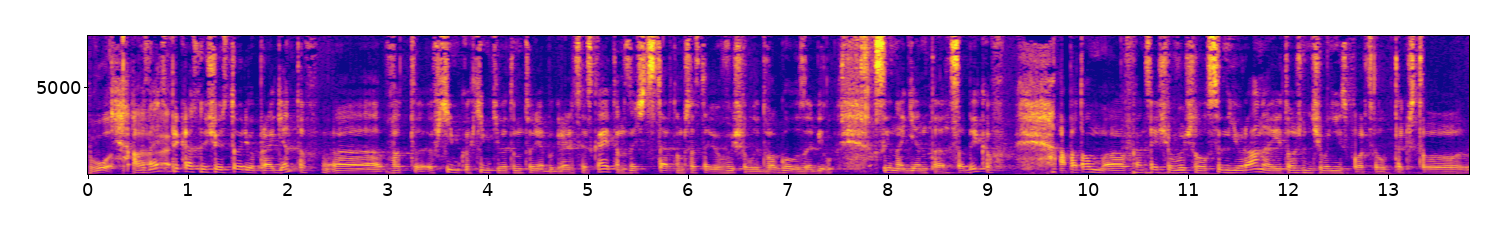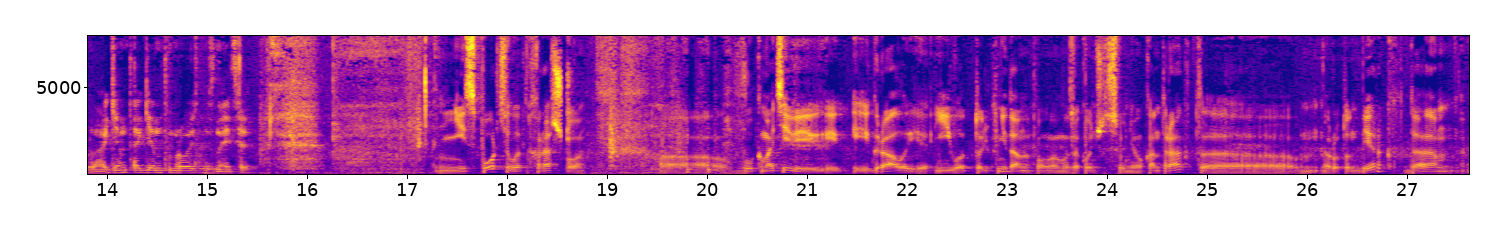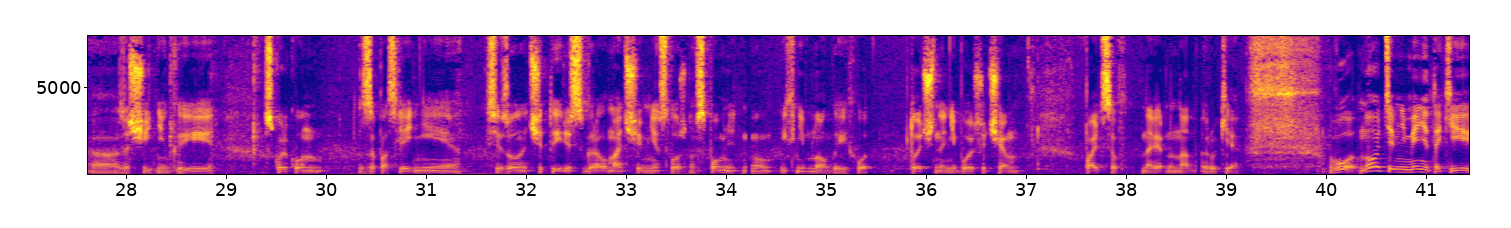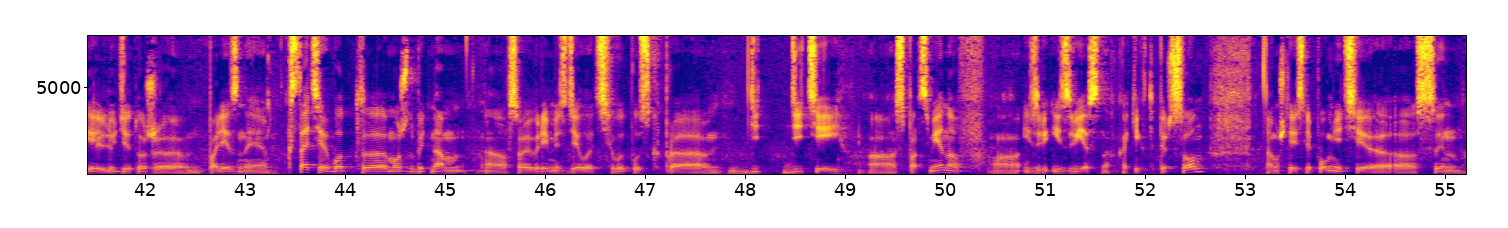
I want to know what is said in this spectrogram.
Вот. А вы знаете прекрасную еще историю про агентов? Э, Вот в Химках, Химки в этом туре обыграли ЦСКА, и там, значит, в стартовом составе вышел и два гола забил сын агента Садыков, а потом э, в конце еще вышел сын Юрана и тоже ничего не испортил. Так что агенты агентам рознь, знаете. не испортил, это хорошо. А, В «Локомотиве» играл, и, вот только недавно, по-моему, закончился у него контракт э, Ротенберг, да, э, защитник, и сколько он за последние сезоны 4 сыграл матчей, мне сложно вспомнить, но их немного, их вот точно не больше, чем пальцев, наверное, на одной руке. Вот, но тем не менее такие люди тоже полезные. Кстати, вот э, может быть нам э, в свое время сделать выпуск про детей э, спортсменов, изв- известных каких-то персон, потому что если помните, сын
